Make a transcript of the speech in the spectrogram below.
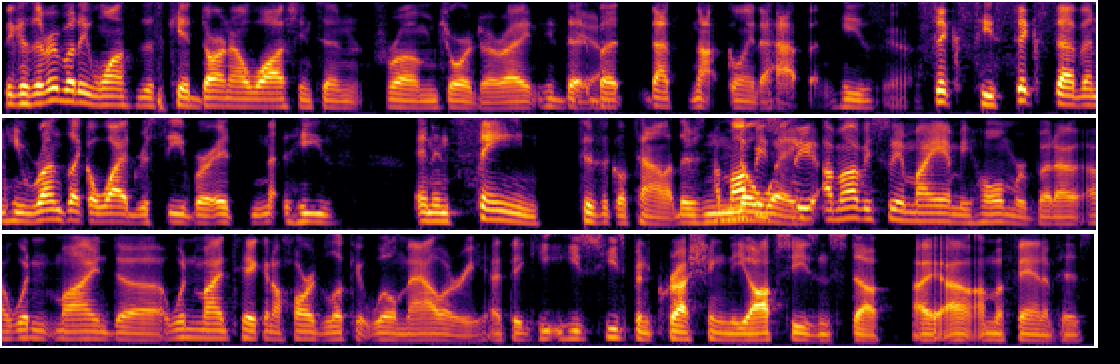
because everybody wants this kid Darnell Washington from Georgia, right? Yeah. But that's not going to happen. He's Yeah. six. He's six seven. He runs like a wide receiver. It's he's an insane physical talent. There's I'm no way. I'm obviously a Miami homer, but I, I wouldn't mind uh wouldn't mind taking a hard look at Will Mallory. I think he, he's he's been crushing the offseason stuff. I, I I'm a fan of his.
